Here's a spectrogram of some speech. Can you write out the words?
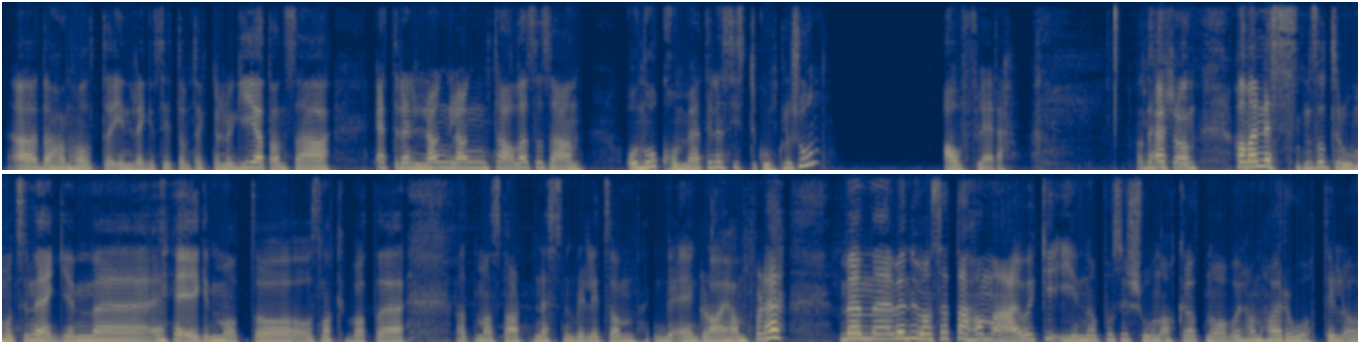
da han holdt innlegget sitt om teknologi, at han sa etter en lang, lang tale så sa han og nå kommer jeg til en siste konklusjon. Av flere. Og det er sånn, Han er nesten så tro mot sin egen, eh, egen måte å, å, snakke på at, eh, at, man snart nesten blir litt sånn glad i han for det. Men, eh, men uansett, da, han er jo ikke i noen posisjon akkurat nå hvor han har råd til å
